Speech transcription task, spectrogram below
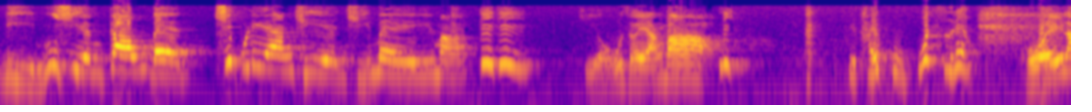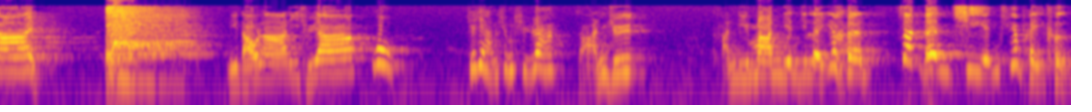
另显高门，岂不两全其美吗？弟弟，就这样吧。你你太固执了。回来，你到哪里去啊？我接两兄去啊。站住！看你满脸的泪痕，怎能前去陪客？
